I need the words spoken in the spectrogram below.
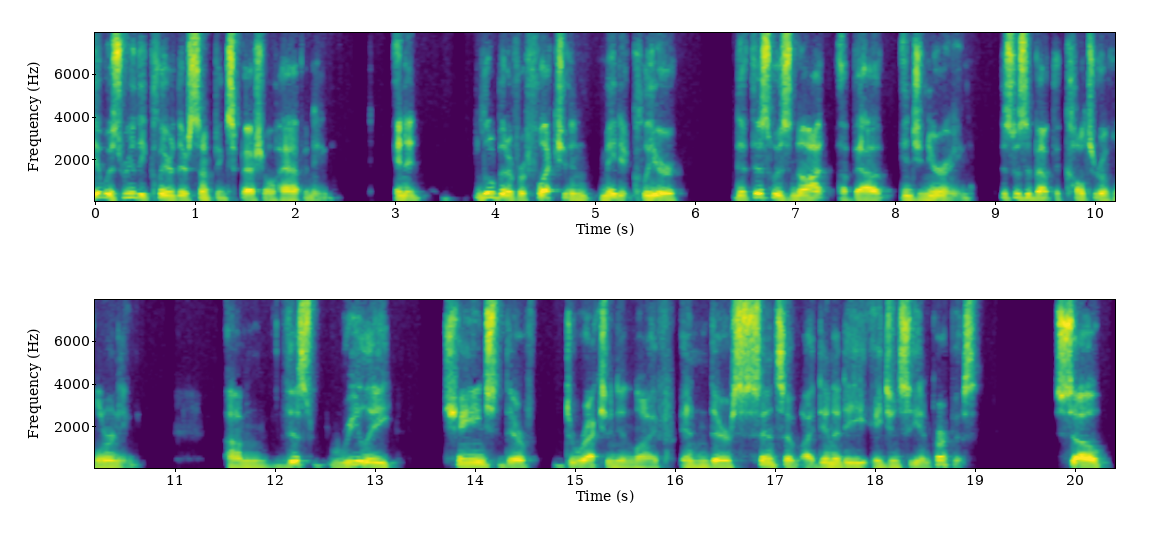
it was really clear there's something special happening. And it, a little bit of reflection made it clear that this was not about engineering, this was about the culture of learning. Um, this really changed their direction in life and their sense of identity, agency, and purpose. So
